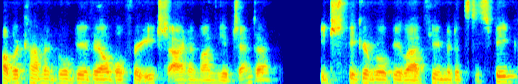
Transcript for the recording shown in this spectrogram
Public comment will be available for each item on the agenda. Each speaker will be allowed three minutes to speak.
